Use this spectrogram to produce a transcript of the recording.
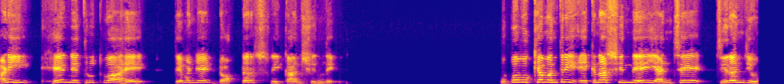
आणि हे नेतृत्व आहे ते म्हणजे डॉक्टर श्रीकांत शिंदे. उपमुख्यमंत्री एकनाथ शिंदे यांचे चिरंजीव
